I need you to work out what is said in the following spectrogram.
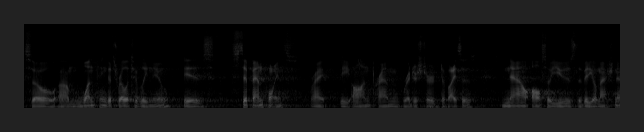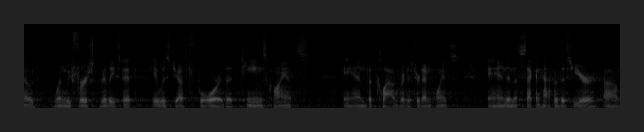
So um, one thing that's relatively new is SIP endpoints, right? The on-prem registered devices now also use the video mesh node. When we first released it, it was just for the Teams clients and the cloud registered endpoints. And in the second half of this year, um,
